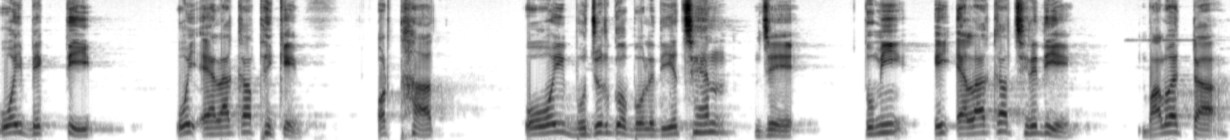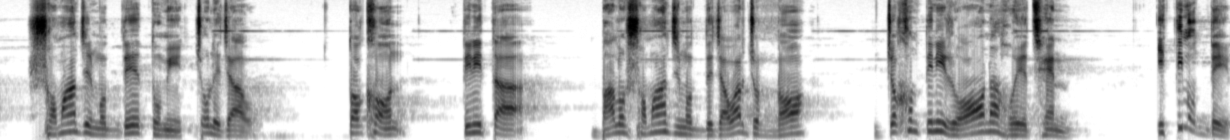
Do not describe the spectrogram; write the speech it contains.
ওই ব্যক্তি ওই এলাকা থেকে অর্থাৎ ওই বুজুর্গ বলে দিয়েছেন যে, তুমি এই এলাকা ছেড়ে দিয়ে ভালো একটা সমাজের মধ্যে তুমি চলে যাও। তখন তিনি তা ভালো সমাজের মধ্যে যাওয়ার জন্য যখন তিনি রওনা হয়েছেন, ইতিমধ্যে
